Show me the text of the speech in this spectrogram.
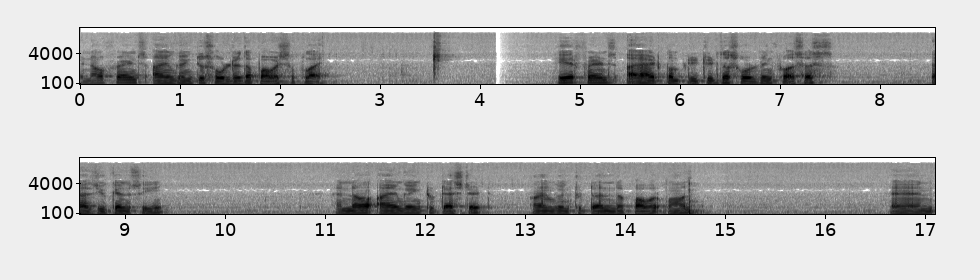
And now friends I am going to solder the power supply. Here friends I had completed the soldering process as you can see. And now I am going to test it. I am going to turn the power on. And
